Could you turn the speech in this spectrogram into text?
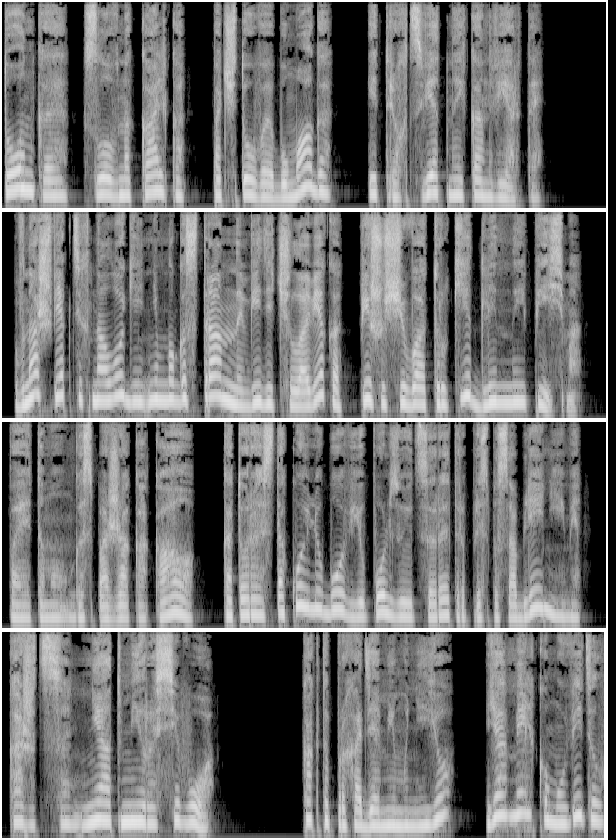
Тонкая, словно калька, почтовая бумага и трехцветные конверты. В наш век технологий немного странно видеть человека, пишущего от руки длинные письма. Поэтому госпожа Какао, которая с такой любовью пользуется ретро-приспособлениями, кажется, не от мира сего. Как-то проходя мимо нее, я мельком увидел,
